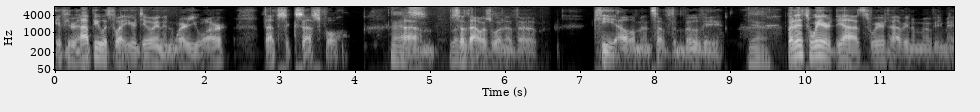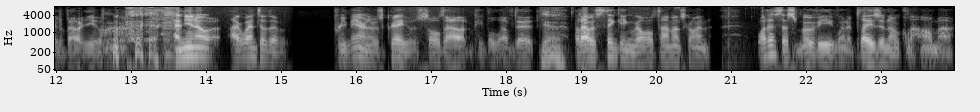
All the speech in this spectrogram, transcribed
if you're happy with what you're doing and where you are, that's successful. nice. Um, so it. that was one of the key elements of the movie. yeah, But it's weird. Yeah, it's weird having a movie made about you. and, you know, I went to the premiere and it was great. It was sold out and people loved it. yeah, But I was thinking the whole time, I was going, what is this movie when it plays in Oklahoma?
